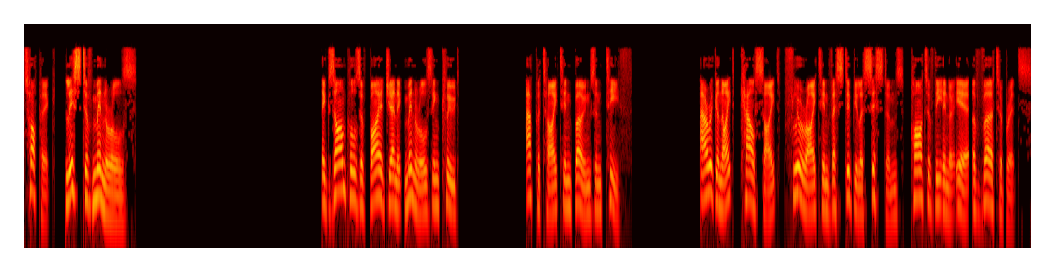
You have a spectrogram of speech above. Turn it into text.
Topic: List of minerals. Examples of biogenic minerals include apatite in bones and teeth. Aragonite, calcite, fluorite in vestibular systems, part of the inner ear of vertebrates.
